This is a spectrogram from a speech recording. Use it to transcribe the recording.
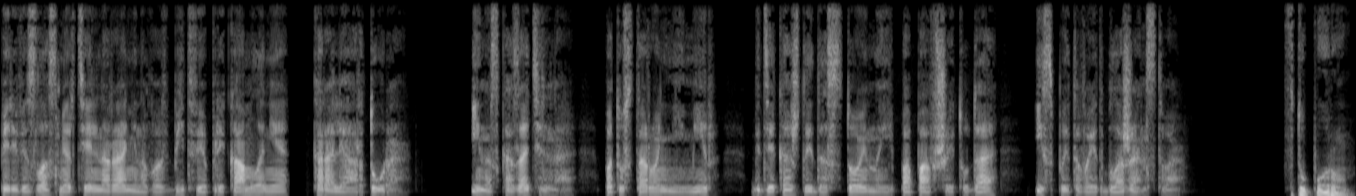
перевезла смертельно раненого в битве при Камлане короля Артура. Иносказательно — потусторонний мир, где каждый достойный, попавший туда, испытывает блаженство. В ту пору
